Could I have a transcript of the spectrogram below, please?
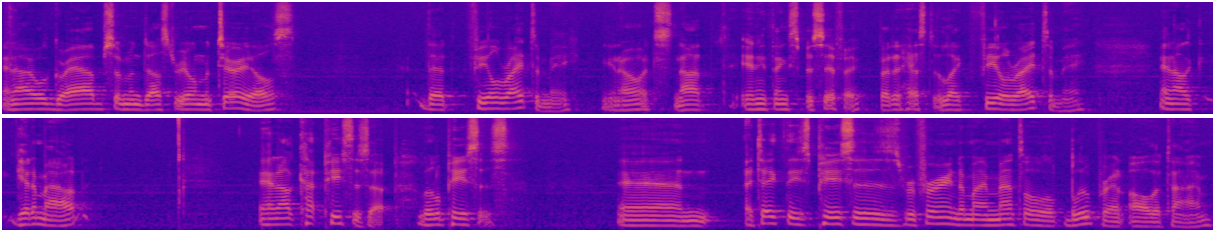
and I will grab some industrial materials that feel right to me. You know, it's not anything specific, but it has to like feel right to me. And I'll get them out and I'll cut pieces up, little pieces. And I take these pieces referring to my mental blueprint all the time,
